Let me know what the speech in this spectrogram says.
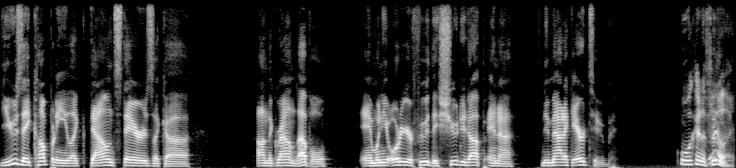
use a company like downstairs, like uh, on the ground level. And when you order your food, they shoot it up in a pneumatic air tube. what kind of food? Really?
